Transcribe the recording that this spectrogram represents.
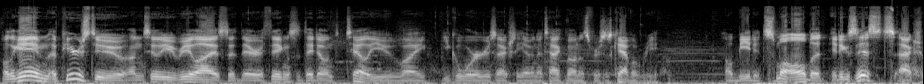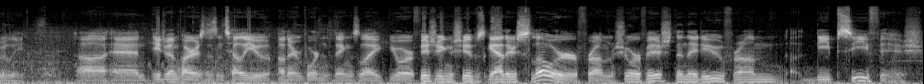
Well, the game appears to, until you realize that there are things that they don't tell you, like Eagle Warriors actually have an attack bonus versus Cavalry. Albeit it's small, but it exists, actually. Uh, and Age of Empires doesn't tell you other important things like your fishing ships gather slower from shore fish than they do from deep sea fish.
